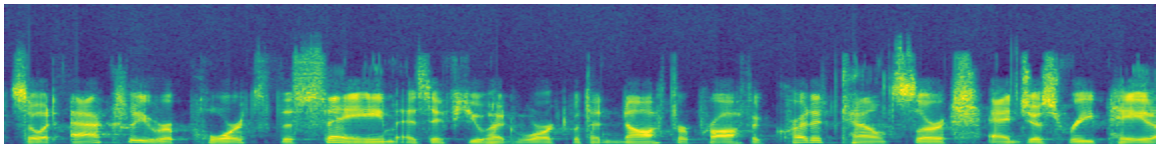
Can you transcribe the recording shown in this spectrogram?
So it actually reports the same as if you had worked with a not for profit credit counselor and just repaid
